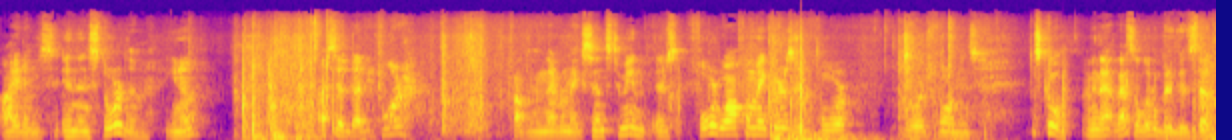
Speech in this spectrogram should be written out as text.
items and then stored them, you know? I've said that before. Probably never makes sense to me. There's four waffle makers and four George Foremans. It's cool. I mean, that, that's a little bit of good stuff.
